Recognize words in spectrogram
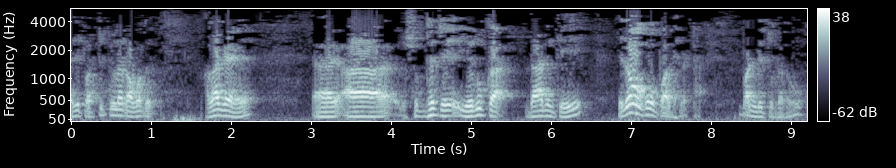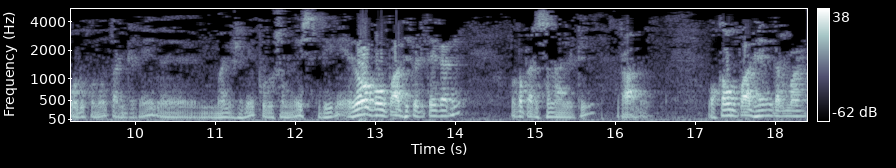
అది పర్టికులర్ అవ్వదు. అలాగే ఆ, శుద్ధ ఎరుక దానికి ఏదో ఒక ఉపాధి పెట్టాలి పండితులను కొడుకును తండ్రిని మనిషిని పురుషుణ్ణి స్త్రీని ఏదో ఒక ఉపాధి పెడితే కానీ ఒక పర్సనాలిటీ రాదు. ఒక ఉపాధి ఏం కర్మ?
